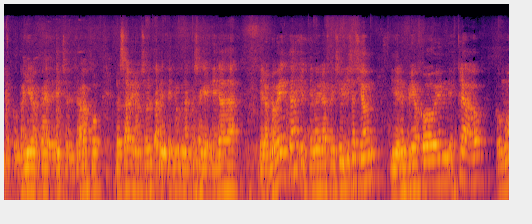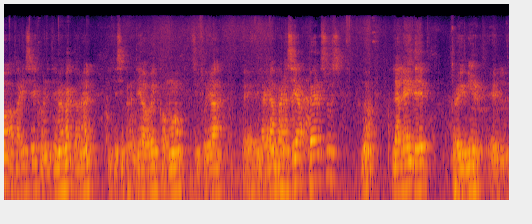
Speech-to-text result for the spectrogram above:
los compañeros acá de Derecho del Trabajo lo saben absolutamente, ¿no? una cosa que heredada de los 90 y el tema de la flexibilización y del empleo joven esclavo, como aparece con el tema de McDonald's y que se plantea hoy como si fuera eh, la gran panacea versus ¿no? la ley de prohibir el,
